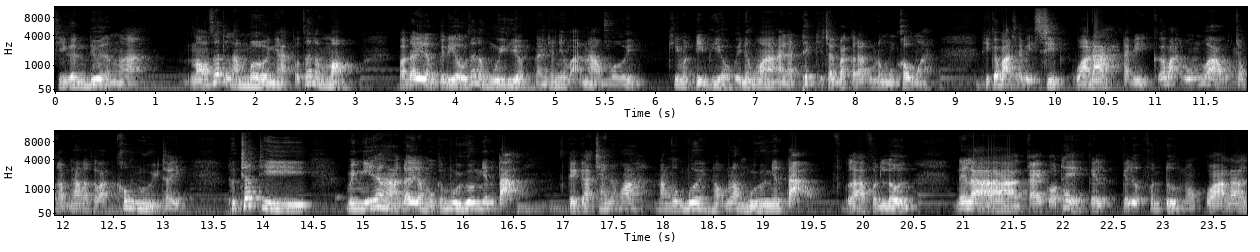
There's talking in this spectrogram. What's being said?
thì gần như là nó rất là mờ nhạt và rất là mỏng. Và đây là một cái điều rất là nguy hiểm dành cho những bạn nào mới khi mà tìm hiểu về nước hoa hay là thích cái chai Baccarat cũng một không này, thì các bạn sẽ bị xịt quá đà. Tại vì các bạn uống vào trong cảm giác là các bạn không ngửi thấy. Thực chất thì mình nghĩ rằng là đây là một cái mùi hương nhân tạo, kể cả chai nước hoa 540 nó cũng là mùi hương nhân tạo là phần lớn nên là cái có thể cái cái lượng phân tử nó quá là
